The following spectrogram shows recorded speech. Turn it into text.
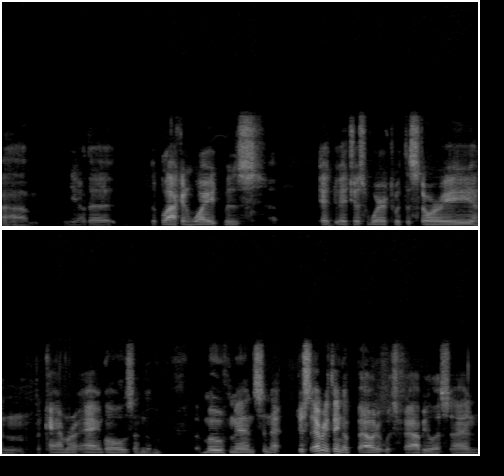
Um, you know, the the black and white was it, it just worked with the story and the camera angles and the, the movements and that, just everything about it was fabulous. And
